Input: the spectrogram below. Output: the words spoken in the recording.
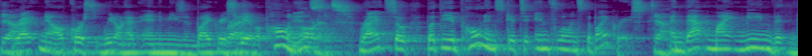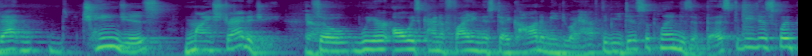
Yeah. Right now, of course, we don't have enemies in bike races. We have opponents, Opponents. Right. So, but the opponents get to influence the bike race, Yeah. and that might mean that that changes my strategy. Yeah. So we're always kind of fighting this dichotomy. Do I have to be disciplined? Is it best to be disciplined?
